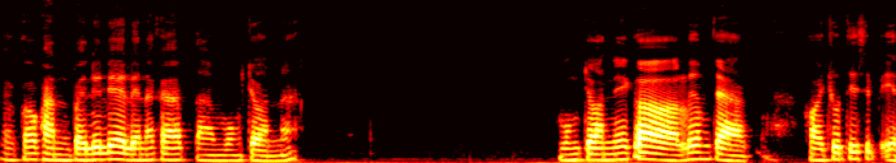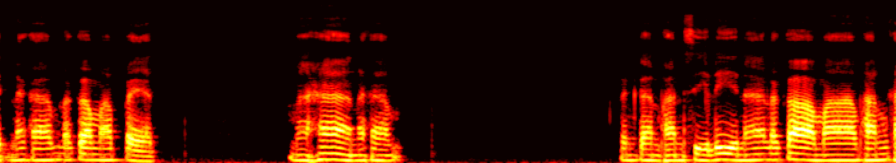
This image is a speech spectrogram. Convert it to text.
แล้วก็พันไปเรื่อย ๆ เลยนะครับ ตามวงจรนะ วงจรนี้ก็เริ่มจากคอยชุดที่สิบเอ็ดนะครับ แล้วก็มาแปดมาห้านะครับ เป็นการพันซีรีส์นะ แล้วก็มาพันข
